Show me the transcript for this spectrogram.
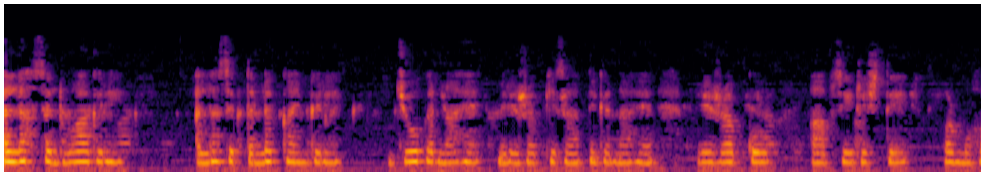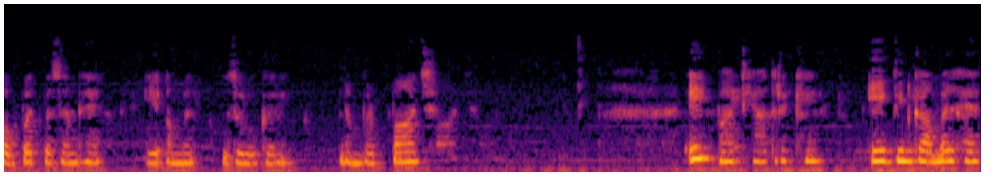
अल्लाह से दुआ करें, अल्लाह से तल्लक कायम करें। जो करना है, मेरे रब की साथ में करना है। मेरे रब को आपसी रिश्ते और मोहब्बत पसंद है। ये अमल ज़रूर करें। नंबर पाँच। एक बात याद रखें, एक दिन का अमल है।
